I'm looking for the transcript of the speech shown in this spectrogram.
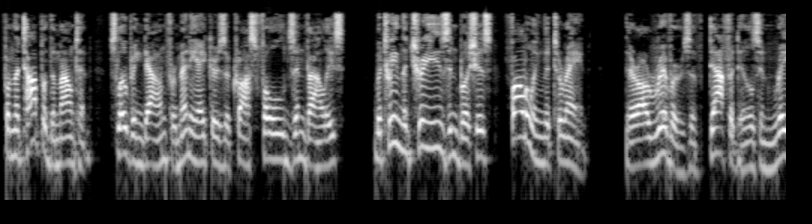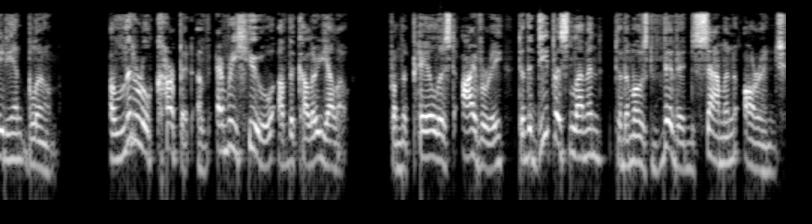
From the top of the mountain, sloping down for many acres across folds and valleys, between the trees and bushes, following the terrain, there are rivers of daffodils in radiant bloom, a literal carpet of every hue of the color yellow, from the palest ivory to the deepest lemon to the most vivid salmon orange.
